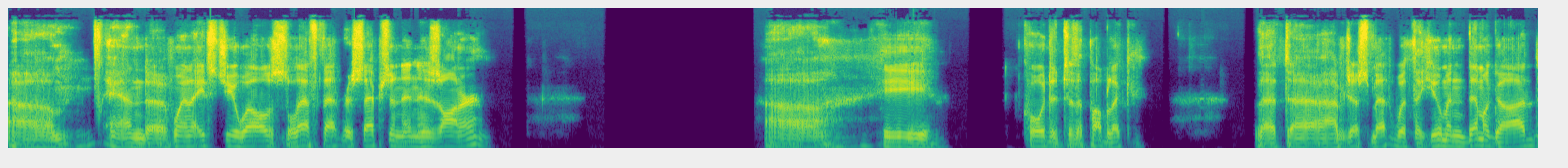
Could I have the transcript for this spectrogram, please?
Um, and uh, when H.G. Wells left that reception in his honor, uh, he quoted to the public that uh, I've just met with the human demigod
